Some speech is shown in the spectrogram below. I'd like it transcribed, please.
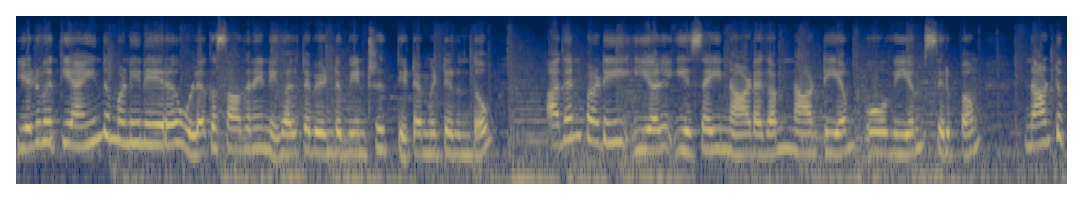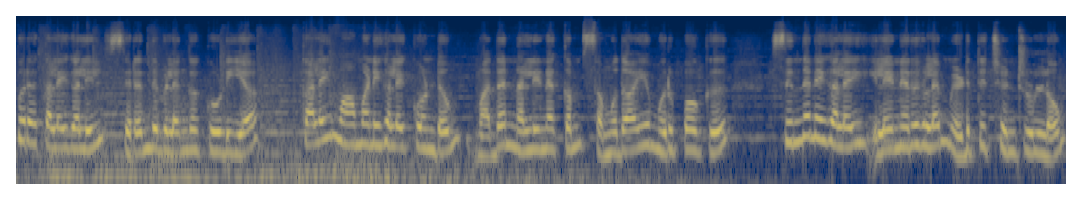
எழுபத்தி ஐந்து மணி நேர உலக சாதனை நிகழ்த்த வேண்டும் என்று திட்டமிட்டிருந்தோம். அதன்படி இயல் இசை நாடகம் நாட்டியம் ஓவியம் சிற்பம் நாட்டுப்புற கலைகளில் சிறந்து விளங்கக்கூடிய கலை மாமணிகளை கொண்டும் மத நல்லிணக்கம் சமுதாய முற்போக்கு சிந்தனைகளை இளைஞர்களிடம் எடுத்துச் சென்றுள்ளோம்.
